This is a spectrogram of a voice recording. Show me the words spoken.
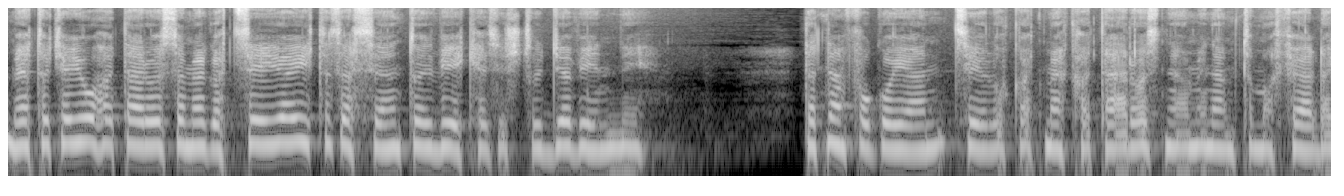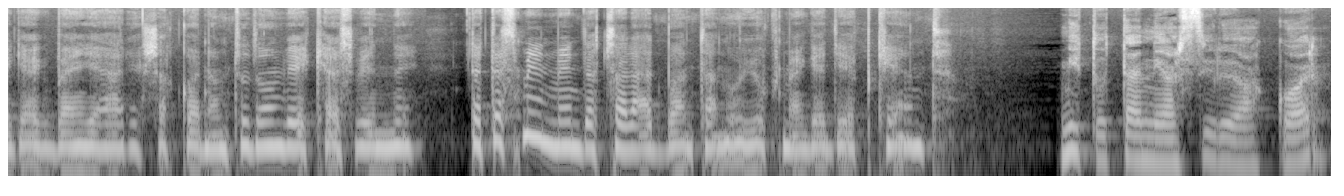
Mert hogyha jó határozza meg a céljait, az azt jelenti, hogy véghez is tudja vinni. Tehát nem fog olyan célokat meghatározni, ami nem tudom, a fellegekben jár, és akkor nem tudom véghez vinni. Tehát ezt mind-mind a családban tanuljuk meg egyébként. Mit tud tenni a szülő akkor,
